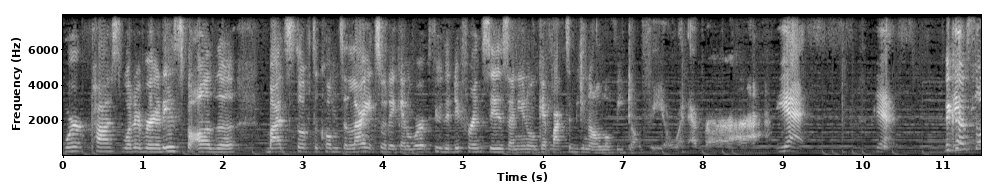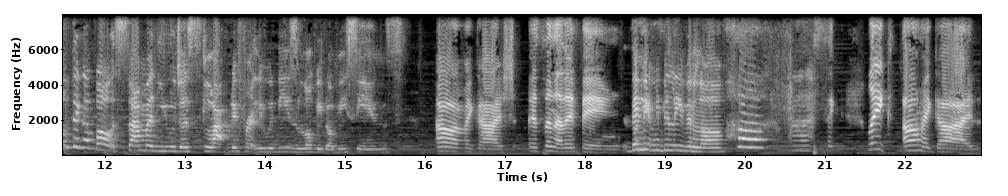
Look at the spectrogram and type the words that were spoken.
work past whatever it is for all the bad stuff to come to light so they can work through the differences and you know get back to being all lovey dovey or whatever. Yes. Yes. Because something about Sam and you just slap differently with these lovey dovey scenes. Oh my gosh. It's another thing. They make me believe in love. Uh, like, oh my god.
